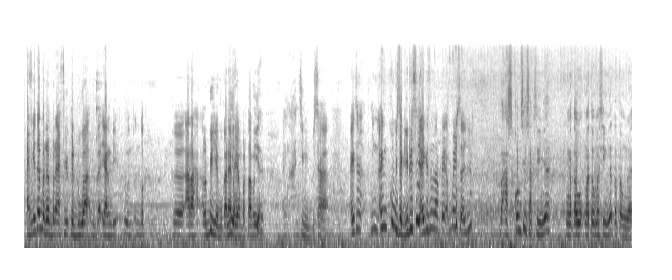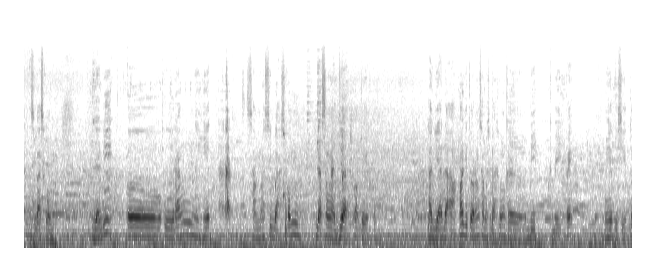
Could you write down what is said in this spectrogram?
FV kita bener-bener FV kedua bukan yang di un- untuk ke arah lebih ya bukan Iya, FV yang pertama iya. gitu. Itu anjing bisa ah, itu anjing, anjing kok bisa gini sih anjing sampai base aja. Baskom sih saksinya nggak tahu nggak tahu masih inget atau enggak si Baskom. Jadi eh, orang ngehit sama si Baskom nggak sengaja waktu itu. Lagi ada apa gitu orang sama si Baskom ke BIP ke BIP ngehit di situ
